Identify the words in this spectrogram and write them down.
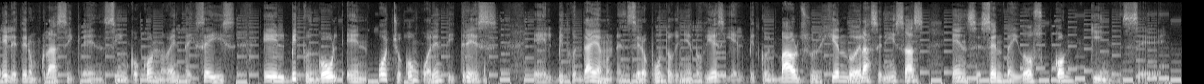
el Ethereum Classic en 5.96, el Bitcoin Gold en 8,43, el Bitcoin Diamond en 0.510 y el Bitcoin Bowl surgiendo de las cenizas en 62,15.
